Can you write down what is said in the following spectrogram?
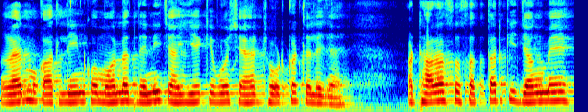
غیر مقاتلین کو مہلت دینی چاہیے کہ وہ شہر چھوڑ کر چلے جائیں۔ اٹھارہ سو ستر کی جنگ میں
